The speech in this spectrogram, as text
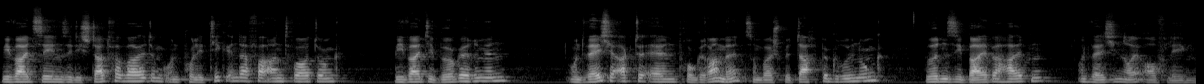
Wie weit sehen Sie die Stadtverwaltung und Politik in der Verantwortung? Wie weit die Bürgerinnen? Und welche aktuellen Programme, zum Beispiel Dachbegrünung, würden Sie beibehalten und welche neu auflegen?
